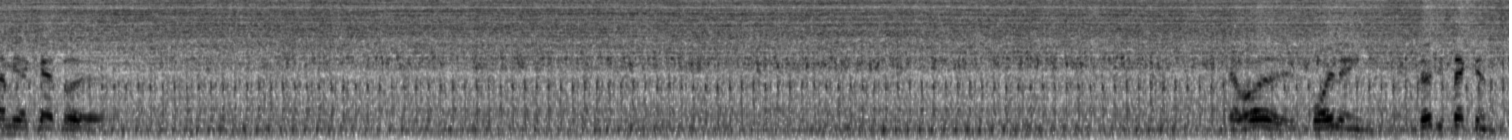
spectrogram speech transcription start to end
Wilder Meerkessel. Jawohl, it's boiling. 30 seconds.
